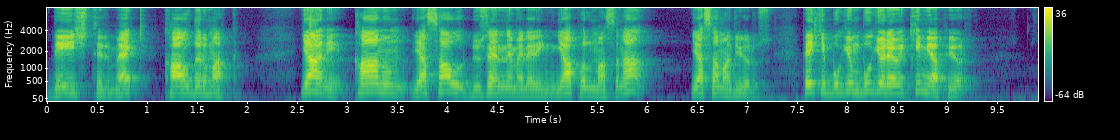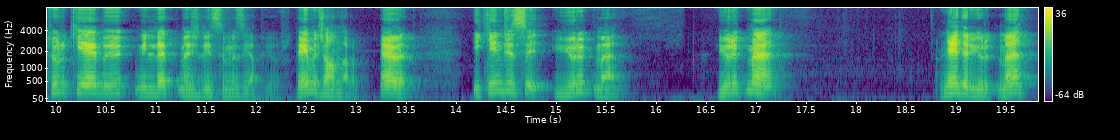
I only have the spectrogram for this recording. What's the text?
değiştirmek, kaldırmak. Yani kanun, yasal düzenlemelerin yapılmasına yasama diyoruz. Peki bugün bu görevi kim yapıyor? Türkiye Büyük Millet Meclisimiz yapıyor. Değil mi canlarım? Evet. İkincisi yürütme. Yürütme nedir yürütme?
